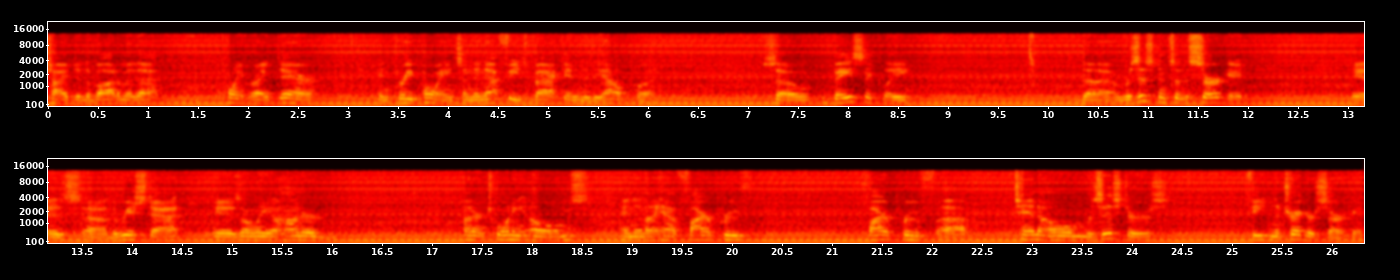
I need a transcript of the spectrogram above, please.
tied to the bottom of that point right there in three points, and then that feeds back into the output. So basically, the resistance of the circuit is uh, the rheostat is only 100 120 ohms and then I have fireproof fireproof uh, 10 ohm resistors feeding the trigger circuit.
